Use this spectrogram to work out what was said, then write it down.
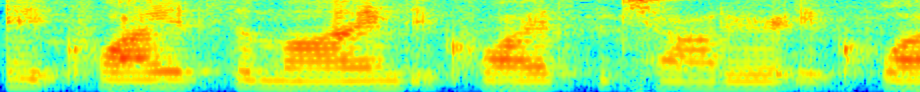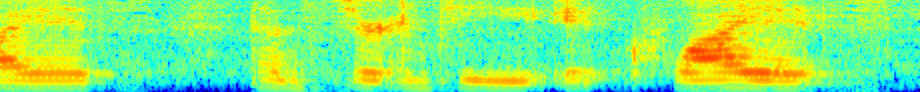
it quiets the mind, it quiets the chatter, it quiets the uncertainty, it quiets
